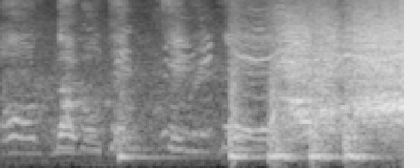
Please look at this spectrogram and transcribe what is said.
on Level Dick, Jimmy,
